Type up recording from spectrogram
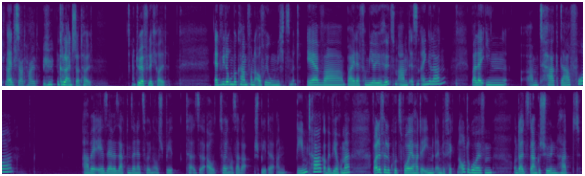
Kleinstadt halt. Kleinstadt halt. Dörflich halt. Ed wiederum bekam von der Aufregung nichts mit. Er war bei der Familie Hill zum Abendessen eingeladen, weil er ihnen am Tag davor, aber er selber sagt in seiner Zeugenaus später, also Au- Zeugenaussage später an dem Tag, aber wie auch immer, auf alle Fälle kurz vorher hat er ihnen mit einem defekten Auto geholfen und als Dankeschön hat,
